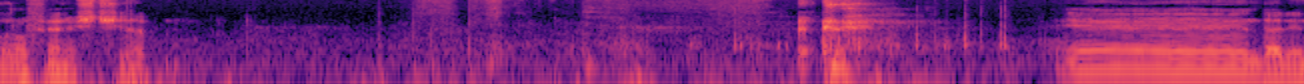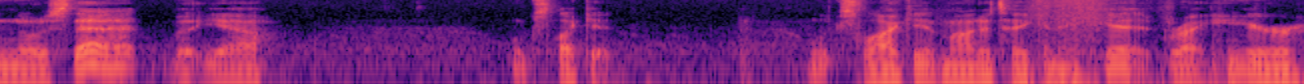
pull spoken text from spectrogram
little finished chip. And I didn't notice that, but yeah, looks like it, looks like it might have taken a hit right here.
